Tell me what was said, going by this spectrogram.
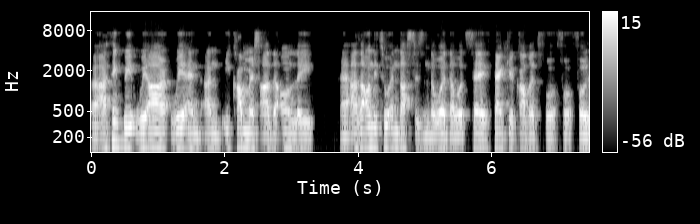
I think we we are we and, and e-commerce are the only are the only two industries in the world that would say thank you COVID for for for,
